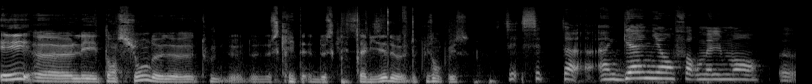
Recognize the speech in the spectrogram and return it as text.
et euh, les tensions de, se cristalliser de, plus en plus. C'est- un, gagnant formellement euh,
